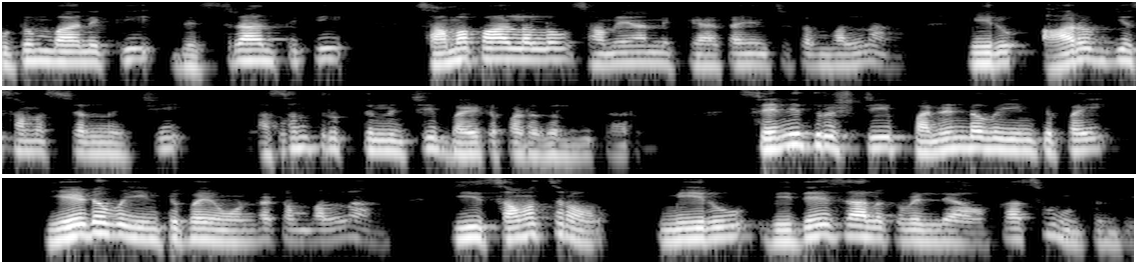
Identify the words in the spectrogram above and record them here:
కుటుంబానికి విశ్రాంతికి సమపాళ్ళలో సమయాన్ని కేటాయించటం వలన మీరు ఆరోగ్య సమస్యల నుంచి అసంతృప్తి నుంచి బయటపడగలుగుతారు. శని దృష్టి పన్నెండవ ఇంటిపై ఏడవ ఇంటిపై ఉండటం వలన ఈ సంవత్సరం మీరు విదేశాలకు వెళ్ళే అవకాశం ఉంటుంది.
